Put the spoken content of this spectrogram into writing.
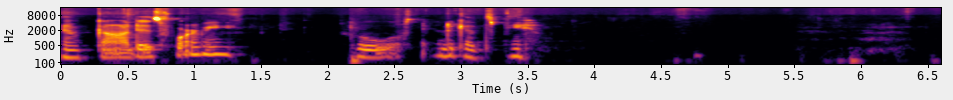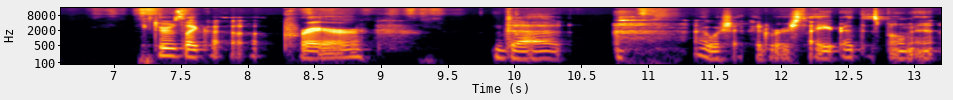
If, God is for me, who will stand against me? There's like a prayer that I wish I could recite at this moment,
